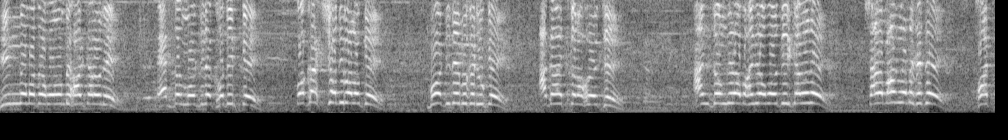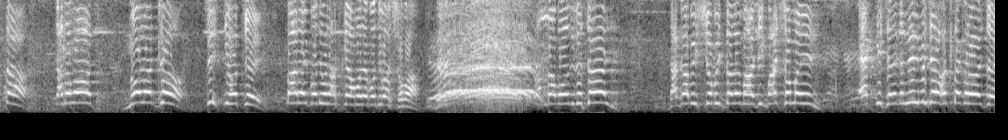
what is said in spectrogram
ভিন্ন মত অবলম্বী হওয়ার কারণে একজন মসজিদের খতিবকে, প্রকাশ্য দিবালোকে মসজিদের বুকে ঢুকে আঘাত করা হয়েছে। আইন জঙ্গিরা বাহিনীর অবনতির কারণে সারা বাংলাদেশে যে হত্যা, চাঁদাবাজ, নৈরাজ্য সৃষ্টি হচ্ছে তার এই প্রতিবাদ আজকে আমাদের প্রতিবাদ সভা। আমরা বলে দিতে চাই, ঢাকা বিশ্ববিদ্যালয়ে মাসিক ভারসাম্যহীন একটি ছেলেকে নির্বিচারে হত্যা করা হয়েছে।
